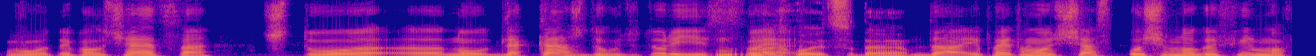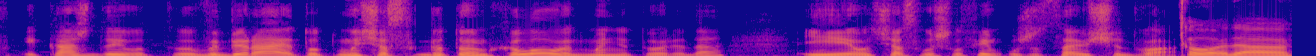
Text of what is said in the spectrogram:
Вот. И получается, что э, ну, для каждой аудитории есть своя... находится, да. Да, и поэтому сейчас очень много фильмов, и каждый вот выбирает. Вот мы сейчас готовим Хэллоуин в мониторе, да, и вот сейчас вышел фильм «Ужасающий 2». О, да.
